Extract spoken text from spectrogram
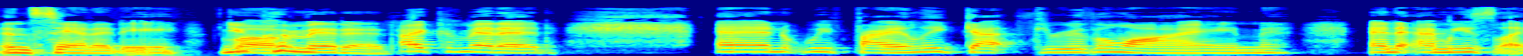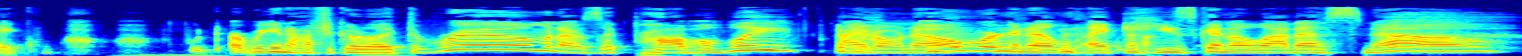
insanity. You committed. I committed. And we finally get through the line and Emmy's like, are we going to have to go to like the room? And I was like, probably. I don't know. We're going to like, he's going to let us know.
